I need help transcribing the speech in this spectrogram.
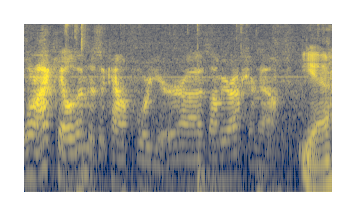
When I kill them, does it count for your uh, zombie rush or no? Yeah.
